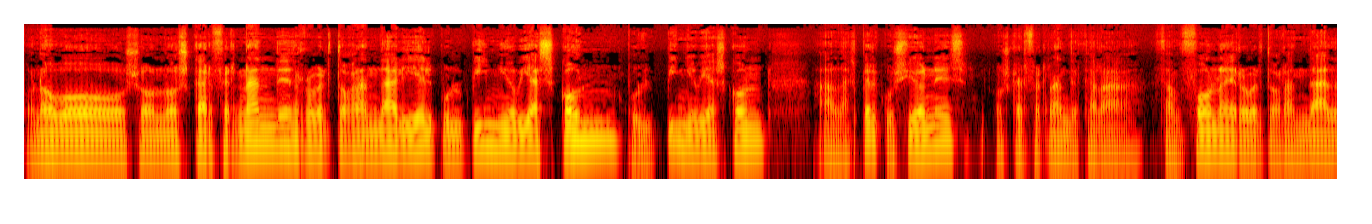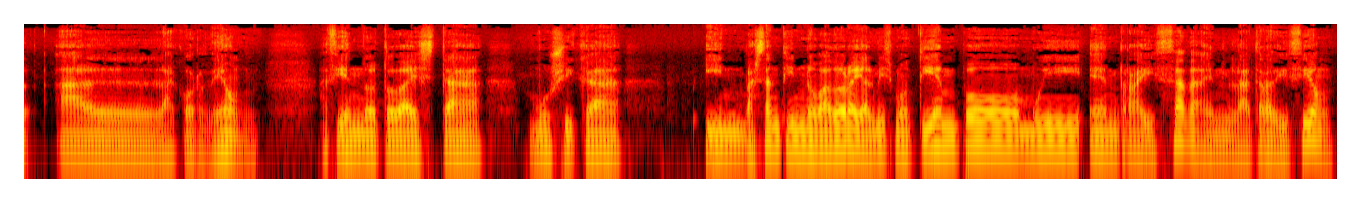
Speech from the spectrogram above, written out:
Bonobo son Óscar Fernández, Roberto Grandal y el Pulpiño Viascón, Pulpiño Viascón a las percusiones, Óscar Fernández a la zanfona y Roberto Grandal al acordeón, haciendo toda esta música bastante innovadora y al mismo tiempo muy enraizada en la tradición.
